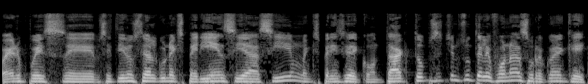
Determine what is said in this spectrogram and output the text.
Bueno, pues eh, si tiene usted alguna experiencia así, una experiencia de contacto, pues échenos un telefonazo. Recuerden que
